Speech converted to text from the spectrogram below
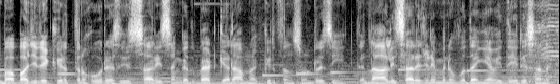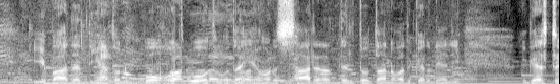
ਬਾਬਾ ਜੀ ਦੇ ਕੀਰਤਨ ਹੋ ਰਹੇ ਸੀ, ਸਾਰੀ ਸੰਗਤ ਬੈਠ ਕੇ ਆਰਾਮ ਨਾਲ ਕੀਰਤਨ ਸੁਣ ਰਹੀ ਸੀ ਤੇ ਨਾਲ ਹੀ ਸਾਰੇ ਜਣੇ ਮੈਨੂੰ ਵਧਾਈਆਂ ਵੀ ਦੇ ਰਹੇ ਸਨ ਕਿ ਇਬਾਦਤ ਦੀਆਂ ਤੁਹਾਨੂੰ ਬਹੁਤ ਬਹੁਤ ਵਧਾਈਆਂ ਹੋਣ। ਸਾਰਿਆਂ ਦਾ ਦਿਲ ਤੋਂ ਧੰਨਵਾਦ ਕਰਦੇ ਹਾਂ ਜੀ। ਗੈਸਟ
